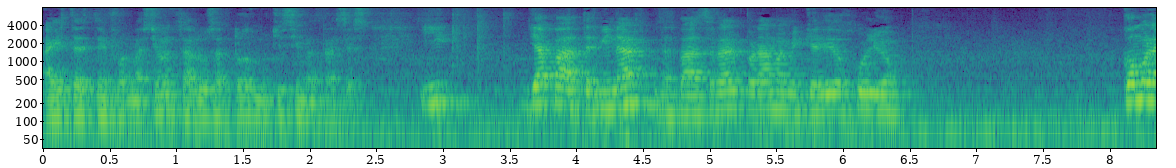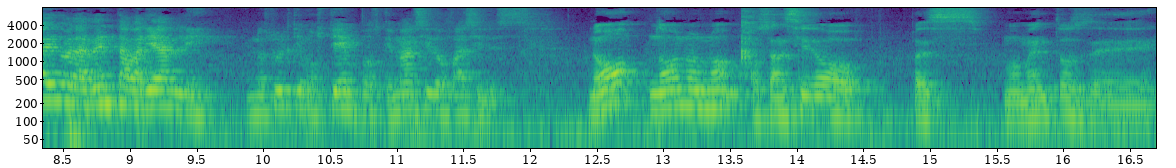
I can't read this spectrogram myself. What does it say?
ahí está esta información. Saludos a todos. Muchísimas gracias. Y ya para terminar, para cerrar el programa, mi querido Julio ¿Cómo le ha ido la renta variable en los últimos tiempos que no han sido fáciles? No, no, no, no. O sea, han sido pues momentos de,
